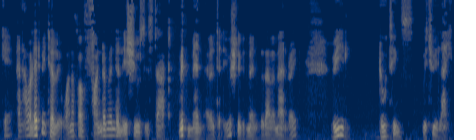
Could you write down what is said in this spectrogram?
Okay. And now let me tell you, one of our fundamental issues is that with men, I will tell you, usually with men, because I'm a man, right? We do things which we like.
